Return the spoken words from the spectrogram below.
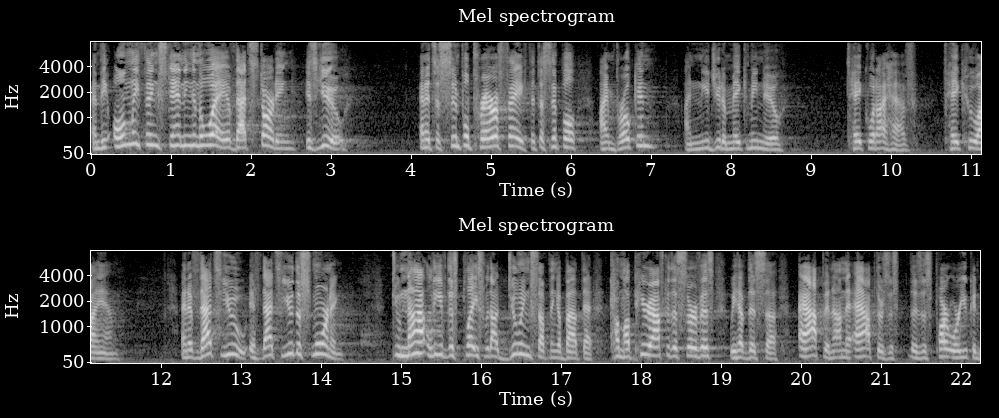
And the only thing standing in the way of that starting is you. And it's a simple prayer of faith. It's a simple, I'm broken. I need you to make me new. Take what I have, take who I am. And if that's you, if that's you this morning, do not leave this place without doing something about that. Come up here after the service. We have this uh, app, and on the app, there's this, there's this part where you can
